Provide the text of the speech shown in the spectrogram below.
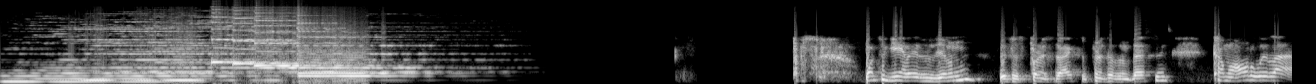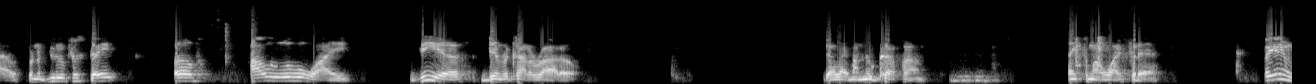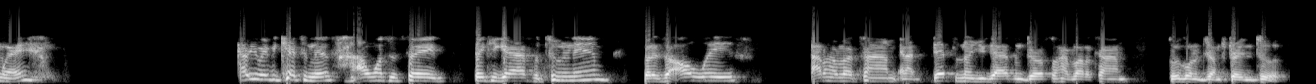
Once again, ladies and gentlemen, this is Prince Dykes, the Prince of Investing, coming all the way live from the beautiful state of Honolulu, Hawaii, via Denver, Colorado. I like my new cup, huh? Thanks to my wife for that. But anyway, how you may be catching this, I want to say thank you guys for tuning in. But as always, I don't have a lot of time, and I definitely know you guys and girls don't have a lot of time, so we're going to jump straight into it.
